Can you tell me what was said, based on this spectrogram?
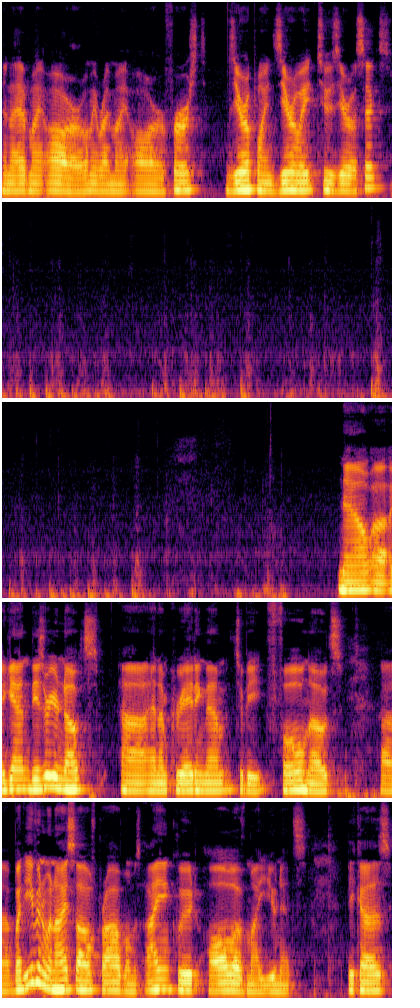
and I have my R. Let me write my R first. 0.08206. Now, uh, again, these are your notes, uh, and I'm creating them to be full notes. Uh, but even when I solve problems, I include all of my units because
